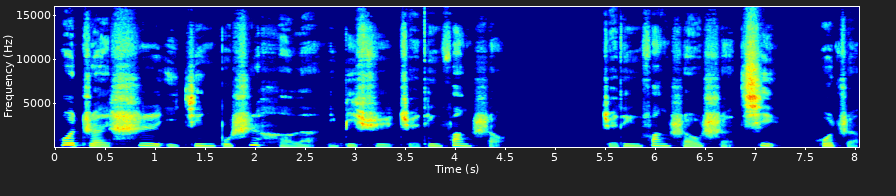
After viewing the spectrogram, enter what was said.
或者是已经不适合了，你必须决定放手，决定放手舍弃，或者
